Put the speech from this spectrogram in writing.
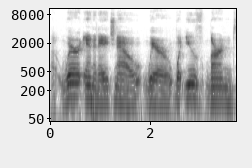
uh, we're in an age now where what you've learned,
